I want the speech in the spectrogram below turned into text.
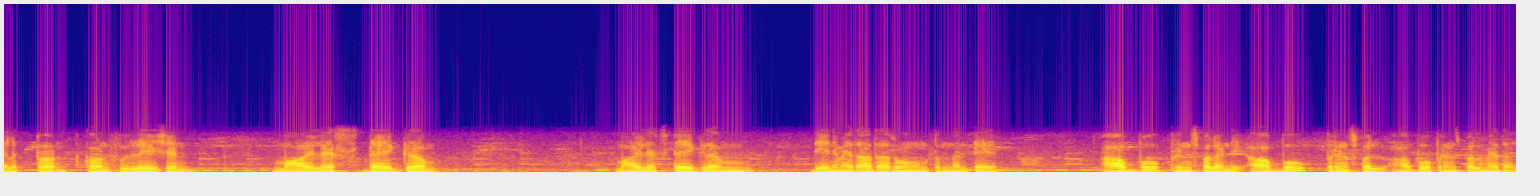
Electron configuration. Moeller's diagram. Moeller's diagram దేని మీద ఆధారం ఉంటుందంటే ఆబ్బో ప్రిన్సిపల్ అండి. ఆబ్బో ప్రిన్సిపల్. ఆబ్బో ప్రిన్సిపల్ మీద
